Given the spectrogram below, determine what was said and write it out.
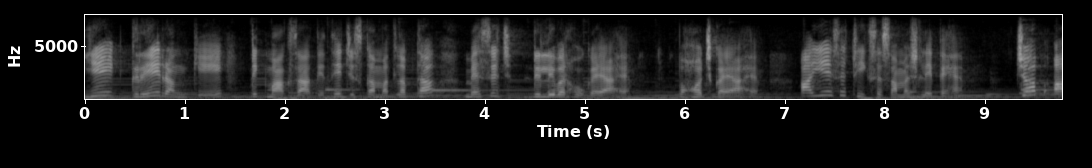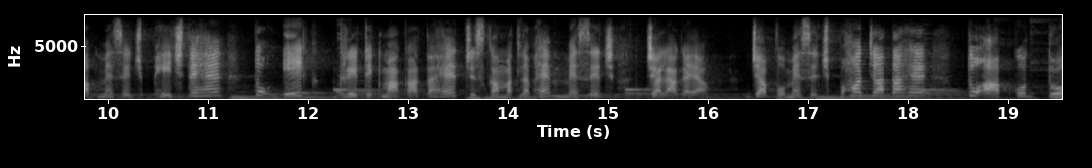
ये ग्रे रंग के टिक मार्क्स आते थे, जिसका मतलब था, मैसेज डिलीवर हो गया है, पहुँच गया है। आइए इसे ठीक से समझ लेते हैं। जब आप मैसेज भेजते हैं तो एक ग्रे टिक मार्क आता है, जिसका मतलब है मैसेज चला गया। जब वो मैसेज पहुँच जाता है तो आपको दो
